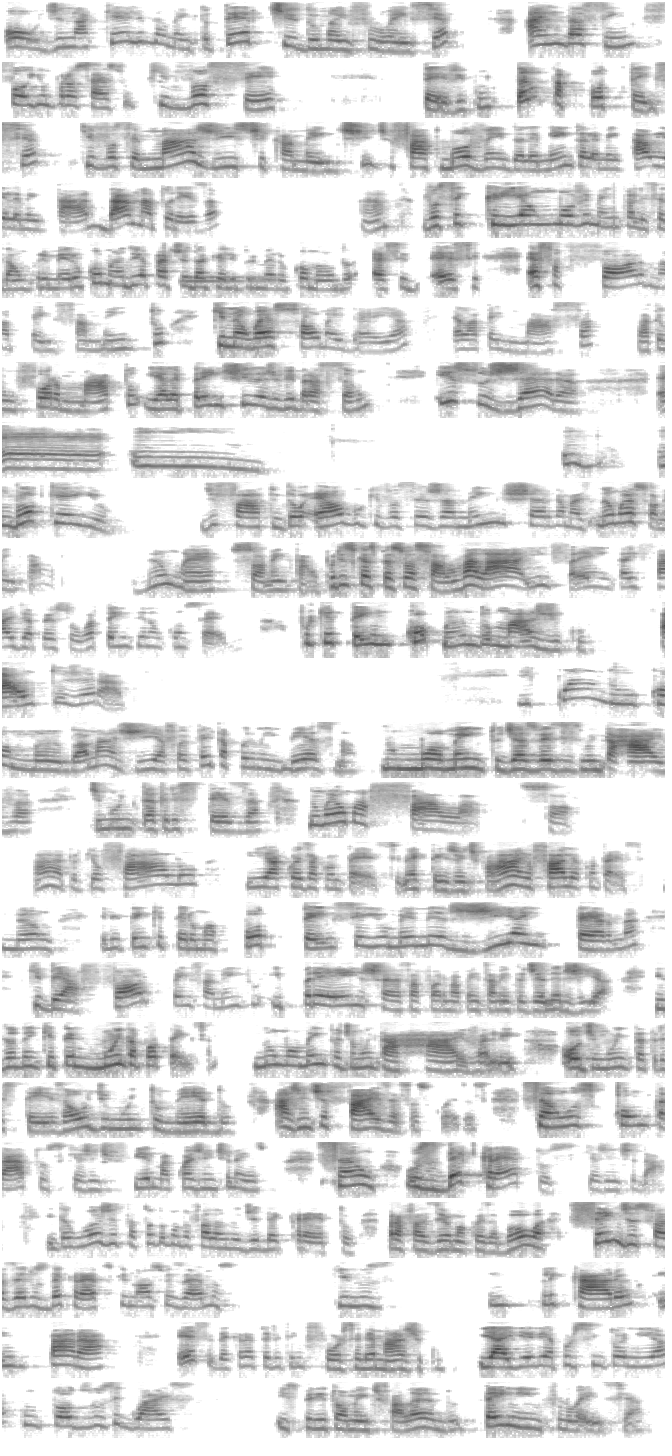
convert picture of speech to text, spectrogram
ou de naquele momento ter tido uma influência, ainda assim foi um processo que você teve com tanta potência que você magisticamente, de fato, movendo elemento elemental e elementar da natureza, tá? você cria um movimento ali, você dá um primeiro comando e a partir daquele primeiro comando, esse, esse, essa forma pensamento, que não é só uma ideia, ela tem massa, ela tem um formato e ela é preenchida de vibração. Isso gera é, um, um, um bloqueio, de fato. Então, é algo que você já nem enxerga mais. Não é só mental. Não é só mental. Por isso que as pessoas falam, vai lá, enfrenta e faz, e a pessoa tenta e não consegue. Porque tem um comando mágico autogerado. E quando o comando, a magia foi feita por mim mesma, num momento de às vezes muita raiva, de muita tristeza, não é uma fala só. Ah, porque eu falo e a coisa acontece, né? Que tem gente que fala, ah, eu falo e acontece. Não, ele tem que ter uma potência e uma energia interna que dê a forma pensamento e preencha essa forma pensamento de energia. Então tem que ter muita potência num momento de muita raiva ali, ou de muita tristeza, ou de muito medo, a gente faz essas coisas. São os contratos que a gente firma com a gente mesmo. São os decretos que a gente dá. Então, hoje está todo mundo falando de decreto para fazer uma coisa boa, sem desfazer os decretos que nós fizemos, que nos implicaram em parar. Esse decreto ele tem força, ele é mágico. E aí ele é por sintonia com todos os iguais espiritualmente falando, tem influência.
